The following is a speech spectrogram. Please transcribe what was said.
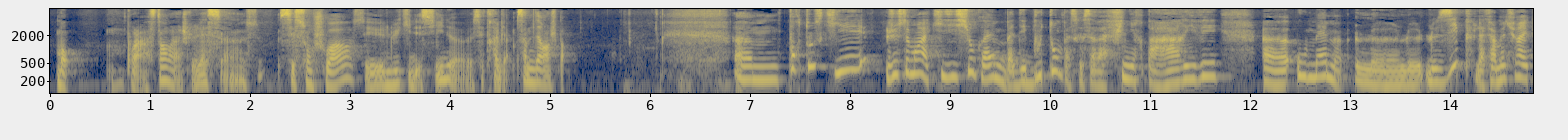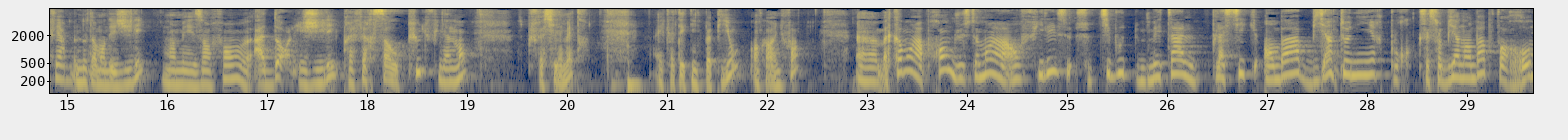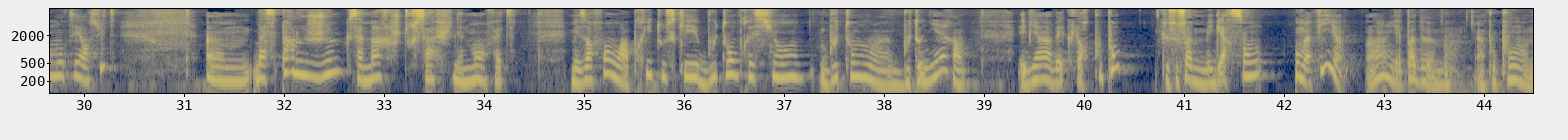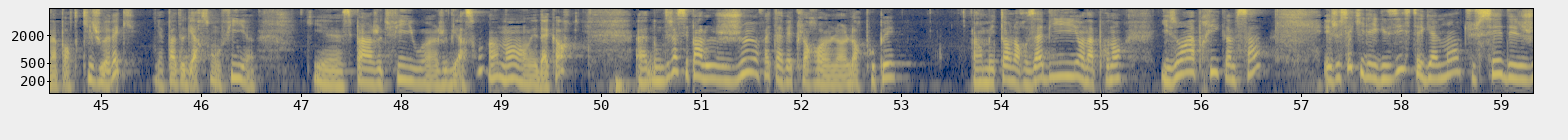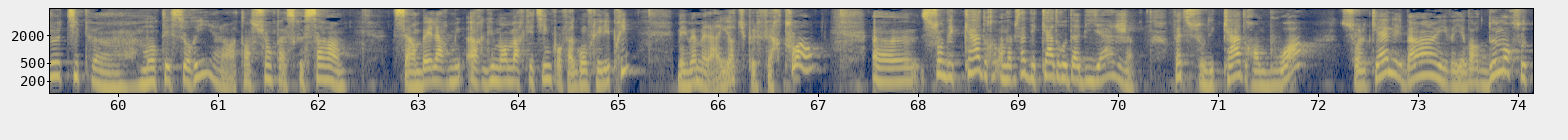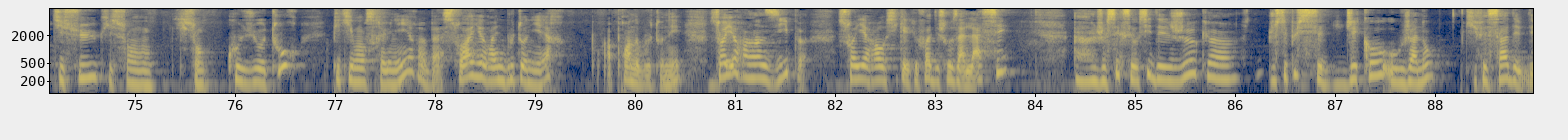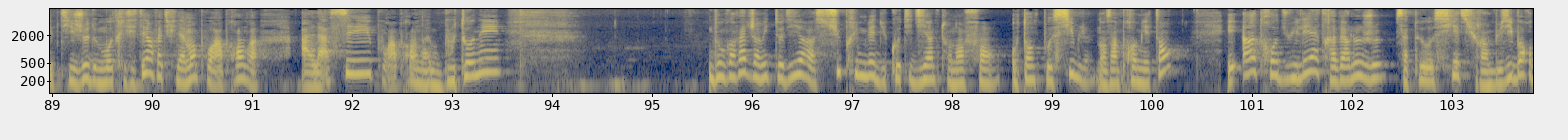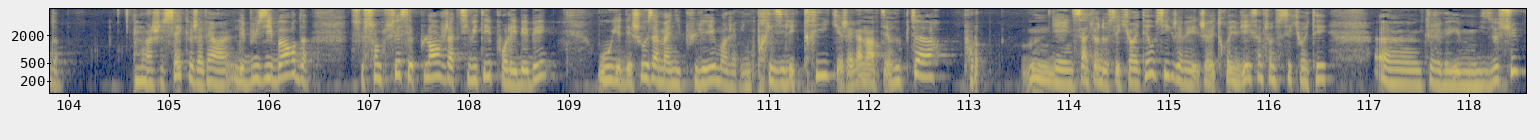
Bon, pour l'instant, voilà, je le laisse, euh, c'est son choix, c'est lui qui décide, euh, c'est très bien, ça me dérange pas. Euh, pour tout ce qui est justement acquisition quand même bah, des boutons parce que ça va finir par arriver ou même le, le, zip, la fermeture éclair, notamment des gilets. Moi mes enfants adorent les gilets, préfèrent ça au pull finalement plus facile à mettre, avec la technique papillon, encore une fois. Euh, bah, comment apprendre justement à enfiler ce, petit bout de métal plastique en bas, bien tenir pour que ça soit bien en bas, pouvoir remonter ensuite. Euh, bah, c'est par le jeu que ça marche tout ça finalement en fait. Mes enfants ont appris tout ce qui est bouton pression, bouton euh, boutonnière, eh bien avec leurs poupons, que ce soit mes garçons ou ma fille. Hein, il n'y a pas de un poupon n'importe qui joue avec. Il n'y a pas de garçon ou fille qui c'est pas un jeu de fille ou un jeu de garçon. Hein, non, on est d'accord. Euh, donc déjà c'est par le jeu en fait avec leurs leur, leur poupées en mettant leurs habits, en apprenant. Ils ont appris comme ça. Et je sais qu'il existe également, tu sais, des jeux type euh, Montessori. Alors attention parce que ça, c'est un bel argument marketing pour faire gonfler les prix. Mais même à la rigueur, tu peux le faire toi. Hein. Euh, ce sont des cadres, on appelle ça des cadres d'habillage. En fait, ce sont des cadres en bois sur lesquels, eh ben, il va y avoir deux morceaux de tissu qui sont qui sont cousus autour, puis qui vont se réunir. Bah, soit il y aura une boutonnière pour apprendre à boutonner, soit il y aura un zip, soit il y aura aussi quelquefois des choses à lasser. Euh, je sais que c'est aussi des jeux que je sais plus si c'est Jeko ou Jano qui fait ça, des, petits jeux de motricité en fait finalement pour apprendre à lasser, pour apprendre à boutonner. Donc en fait j'ai envie de te dire, supprime-les du quotidien de ton enfant autant que possible dans un premier temps et introduis-les à travers le jeu. Ça peut aussi être sur un busy board. Moi, je sais que j'avais un... les busy boards. Ce sont, tu sais, ces planches d'activité pour les bébés où il y a des choses à manipuler. Moi, j'avais une prise électrique, j'avais un interrupteur. Il y a une ceinture de sécurité aussi que j'avais, j'avais trouvé une vieille ceinture de sécurité euh, que j'avais mise dessus.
